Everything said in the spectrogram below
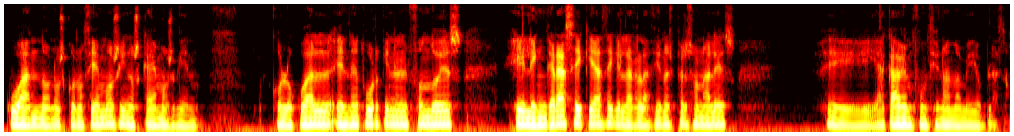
cuando nos conocemos y nos caemos bien. Con lo cual el networking en el fondo es el engrase que hace que las relaciones personales eh, acaben funcionando a medio plazo.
